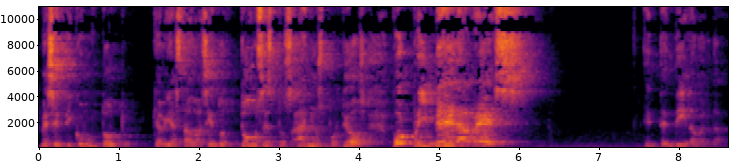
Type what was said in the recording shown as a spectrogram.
me sentí como un tonto, que había estado haciendo todos estos años por Dios. Por primera vez entendí la verdad.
